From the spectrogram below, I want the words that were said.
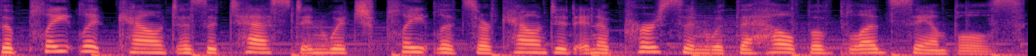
the platelet count is a test in which platelets are counted in a person with the help of blood samples.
